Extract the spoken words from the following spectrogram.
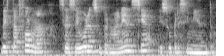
De esta forma se aseguran su permanencia y su crecimiento.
